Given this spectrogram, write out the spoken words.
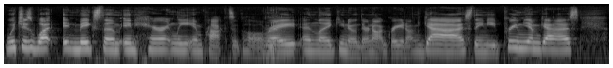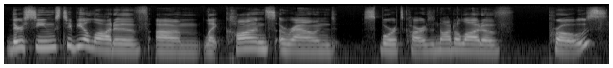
which is what it makes them inherently impractical, right? And like you know, they're not great on gas. They need premium gas. There seems to be a lot of um, like cons around sports cars, and not a lot of pros.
